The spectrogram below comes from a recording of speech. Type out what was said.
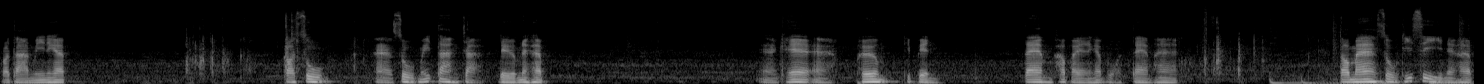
ก็ตามนี้นะครับ ก็สูตรอ่าสูตรไม่ต่างจากเดิมนะครับอ่าแค่อ่าเพิ่มที่เป็น แต้มเข้าไปนะครับบวกแต้ม 5 ต่อมาสูตรที่ 4 นะครับ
